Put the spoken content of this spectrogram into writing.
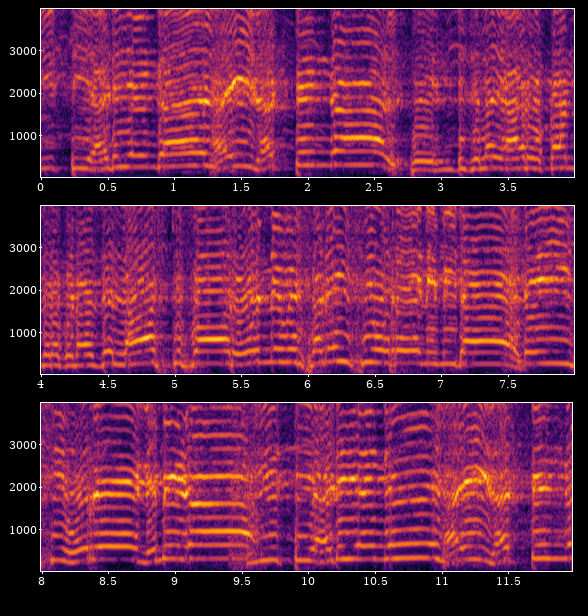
ஈட்டி அடியுங்கள். கை தட்டுங்கள். இண்டிஜுவலா யாரும் உட்கார்ந்துட கூடாது லாஸ்ட் ஃபார் ஒன் நிமிஷம் கடைசி ஒரே நிமிடம். கடைசி ஒரே நிமிடம். ஈட்டி அடியுங்கள். கை தட்டுங்கள்.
